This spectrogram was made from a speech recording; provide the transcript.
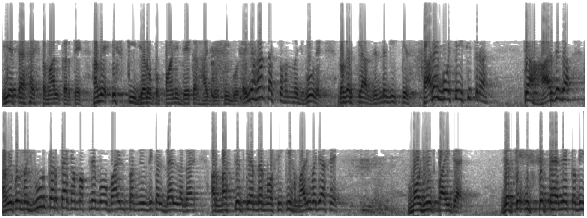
یہ پیسہ استعمال کرتے ہمیں اس کی جڑوں کو پانی دے کر حج نصیب ہوتا ہے۔ یہاں تک تو ہم مجبور ہیں، مگر کیا زندگی کے سارے گوشے اسی طرح کیا ہر جگہ ہمیں کوئی مجبور کرتا ہے کہ ہم اپنے موبائل پر میوزیکل بیل لگائیں اور مسجد کے اندر موسیقی ہماری وجہ سے موجود پائی جائے؟ جبکہ اس سے پہلے کبھی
